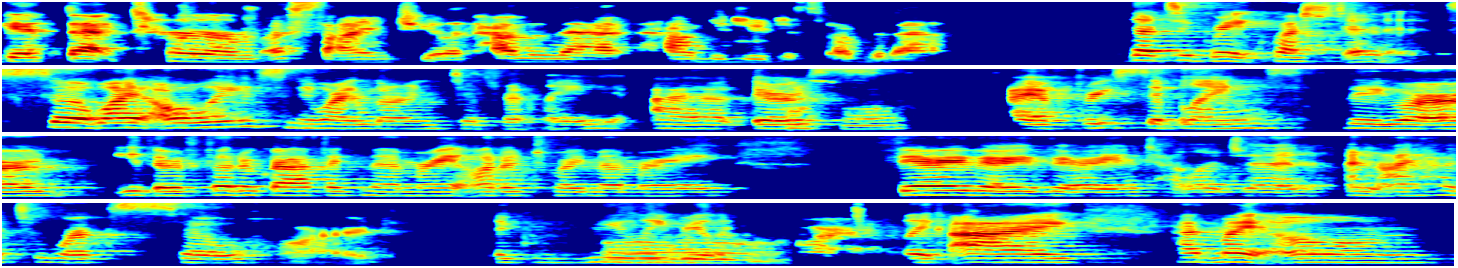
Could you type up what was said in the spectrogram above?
get that term assigned to you? Like, how did that? How did you discover that? That's a great question. So I always knew I learned differently. Uh, there's, uh-huh. I have three siblings. They were either photographic memory, auditory memory, very, very, very intelligent. And I had to work so hard, like really, oh. really hard. Like I had my own,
